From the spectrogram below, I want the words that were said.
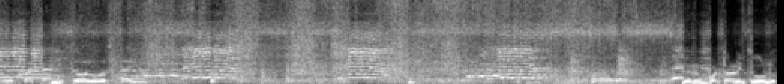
இது பட்டாணி தோல் ஒரு டைம் வெறும் பட்டாணி தோல்.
